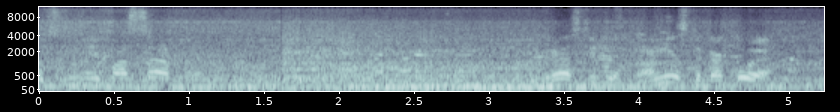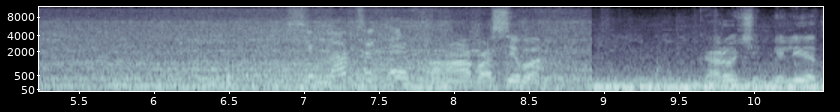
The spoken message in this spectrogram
Ну вот, собственно, и посадка. Здравствуйте. А место какое? 17F. Ага, спасибо. Короче, билет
